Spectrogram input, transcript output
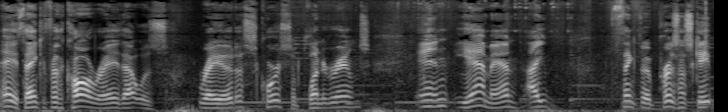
Hey, thank you for the call, Ray. That was Ray Otis, of course, of Plundergrounds. And yeah, man, I think the prison escape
